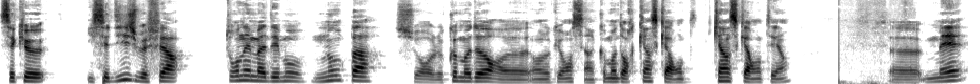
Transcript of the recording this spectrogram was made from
C'est que il s'est dit, je vais faire tourner ma démo non pas sur le Commodore, euh, en l'occurrence c'est un Commodore 1540, 1541, euh, mais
